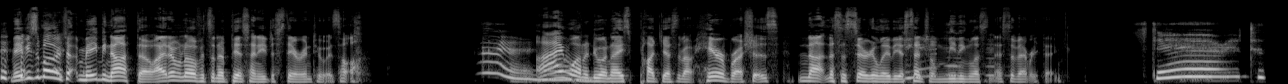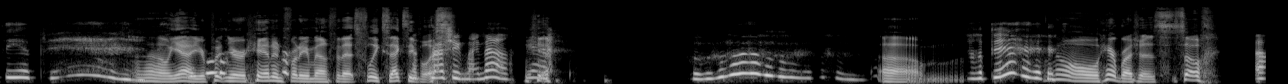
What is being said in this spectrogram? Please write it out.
Maybe some other time. Maybe not, though. I don't know if it's an abyss I need to stare into. Is all. I want to do a nice podcast about hairbrushes, not necessarily the essential meaninglessness of everything. Stare into the abyss. Oh yeah, you're putting your hand in front of your mouth for that sleek, sexy I'm voice. brushing my mouth. Yeah. Yeah. Ooh, Um, abyss. no hairbrushes. So, Oh.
